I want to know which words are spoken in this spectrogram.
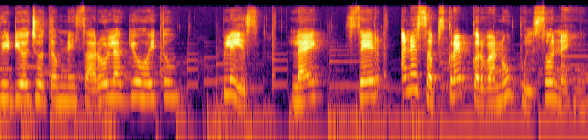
વીડિયો જો તમને સારો લાગ્યો હોય તો પ્લીઝ લાઈક, શેર અને સબસ્ક્રાઈબ કરવાનું ભૂલશો નહીં.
